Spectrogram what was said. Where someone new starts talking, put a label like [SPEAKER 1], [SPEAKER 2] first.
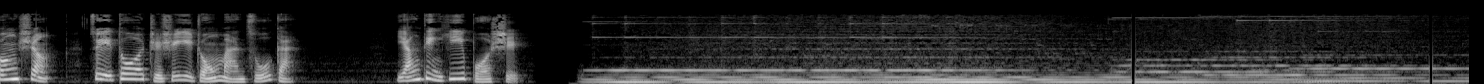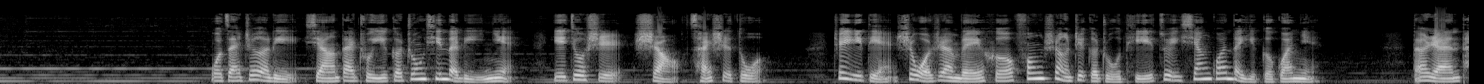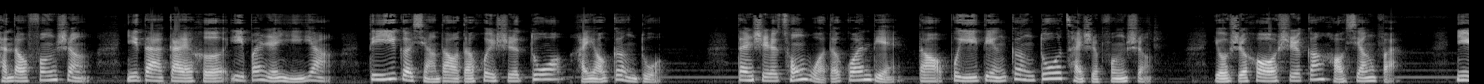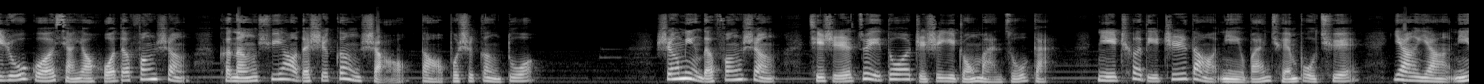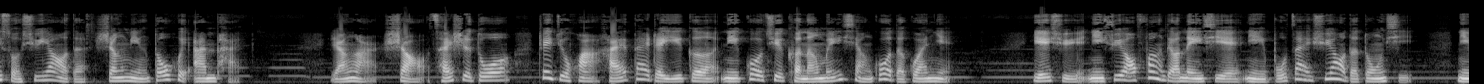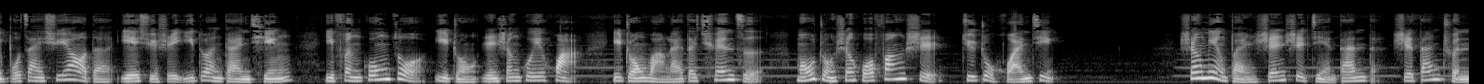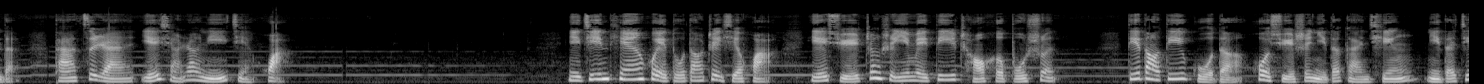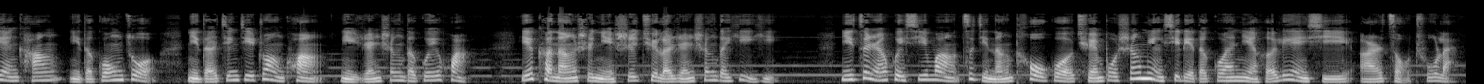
[SPEAKER 1] 丰盛最多只是一种满足感。杨定一博士。我在这里想带出一个中心的理念，也就是少才是多。这一点是我认为和丰盛这个主题最相关的一个观念。当然，谈到丰盛，你大概和一般人一样，第一个想到的会是多，还要更多。但是从我的观点，倒不一定更多才是丰盛，有时候是刚好相反。你如果想要活得丰盛，可能需要的是更少，倒不是更多。生命的丰盛，其实最多只是一种满足感。你彻底知道你完全不缺，样样你所需要的，生命都会安排。然而，少才是多。这句话还带着一个你过去可能没想过的观念：也许你需要放掉那些你不再需要的东西。你不再需要的，也许是一段感情、一份工作、一种人生规划、一种往来的圈子、某种生活方式、居住环境。生命本身是简单的，是单纯的，它自然也想让你简化。你今天会读到这些话，也许正是因为低潮和不顺。跌到低谷的，或许是你的感情、你的健康、你的工作、你的经济状况、你人生的规划，也可能是你失去了人生的意义。你自然会希望自己能透过全部生命系列的观念和练习而走出来。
